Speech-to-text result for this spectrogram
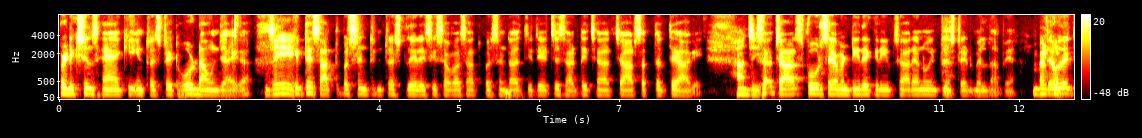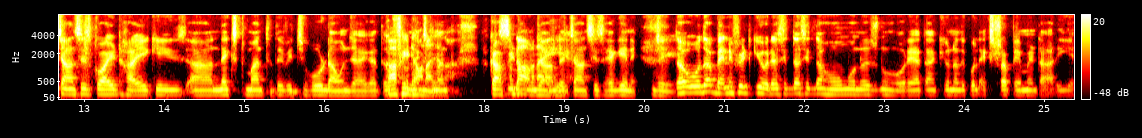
ਪ੍ਰੈਡਿਕਸ਼ਨਸ ਹੈ ਕਿ ਇੰਟਰਸਟ ਰੇਟ ਹੋਰ ਡਾਊਨ ਜਾਏਗਾ। ਜੀ। ਕਿਤੇ 7% ਇੰਟਰਸਟ ਦੇ ਰਹੇ ਸੀ ਸਵਾ 7% ਅੱਜ ਦੀ ਡੇਟ 'ਚ 4.5 470 ਤੇ ਆ ਗਏ। ਹਾਂਜੀ। 4 470 ਦੇ ਕਰੀਬ ਸਾਰਿਆਂ ਨੂੰ ਇੰਟਰਸਟ ਰੇਟ ਮਿਲਦਾ ਪਿਆ। ਤੇ ਬਿਲਕੁਲ। ਉਹਦੇ ਚਾਂਸਸ ਕੁਆਇਟ ਹਾਈ ਕਿ ਨੈਕਸਟ ਮੰਥ ਦੇ ਵਿੱਚ ਹੋਰ ਡਾਊਨ ਜਾਏਗਾ ਤੇ ਕਾਫੀ ਡਾਊਨ ਆ ਜਾਣਾ। ਕਾਫੀ ਡਾਊਨ ਸੰਭਾਵਨਾ ਜਾਣ ਦੇ ਹੈ। ਚਾਂਸਸ ਹੈਗੇ ਨੇ। ਜੀ। ਤਾਂ ਉਹਦਾ ਬੈਨੀਫਿਟ ਕੀ ਹੋ ਰਿਹਾ? ਸਿੱਧਾ ਸਿੱਧਾ ਹੋਮ ਓਨਰਸ ਨੂੰ ਹੋ ਰਿਹਾ ਤਾਂ ਕਿ ਉਹਨਾਂ ਦੇ ਕੋਲ ਐਕਸਟਰਾ ਪੇਮੈਂਟ ਆ ਰਹੀ ਹੈ।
